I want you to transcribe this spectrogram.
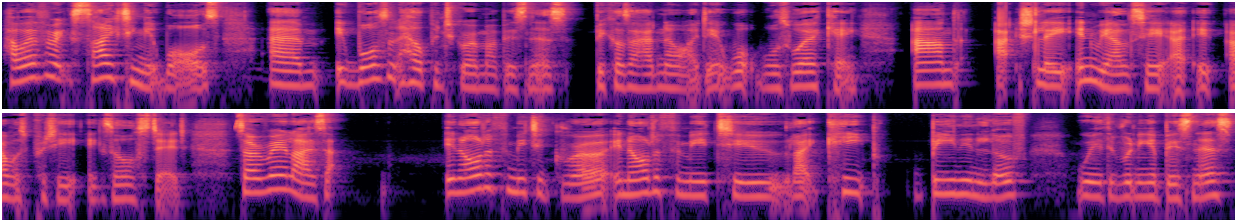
however exciting it was, um, it wasn't helping to grow my business because I had no idea what was working. And actually, in reality, I, it, I was pretty exhausted. So I realized that in order for me to grow, in order for me to like keep being in love with running a business,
